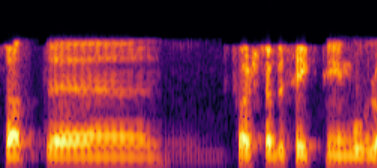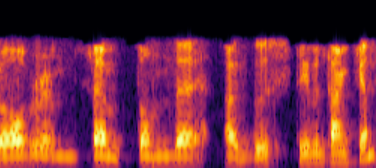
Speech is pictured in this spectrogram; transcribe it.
Så att eh, första besiktningen går väl av den 15 augusti är väl tanken.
